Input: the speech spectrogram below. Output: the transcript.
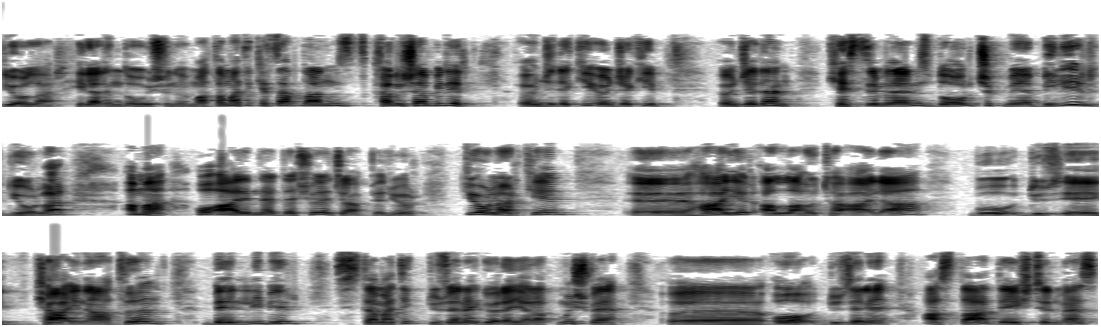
diyorlar hilalin doğuşunu. Matematik hesaplarınız karışabilir. Öncedeki önceki önceden kestirmeleriniz doğru çıkmayabilir diyorlar. Ama o alimler de şöyle cevap veriyor. Diyorlar ki e, hayır Allahu Teala bu düz, e, kainatı belli bir sistematik düzene göre yaratmış ve e, o düzeni asla değiştirmez.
